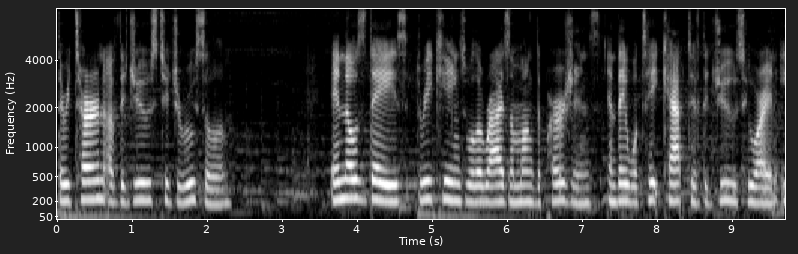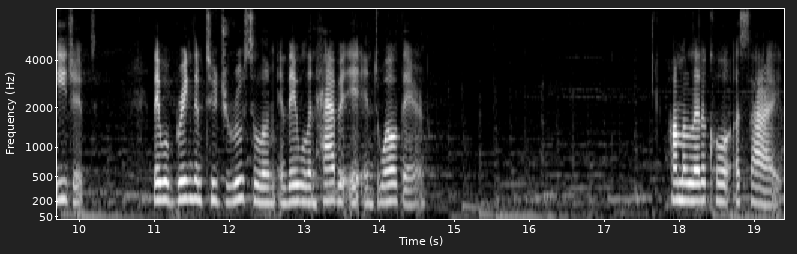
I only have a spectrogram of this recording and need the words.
The return of the Jews to Jerusalem. In those days, three kings will arise among the Persians, and they will take captive the Jews who are in Egypt they will bring them to Jerusalem, and they will inhabit it and dwell there. Homiletical aside.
